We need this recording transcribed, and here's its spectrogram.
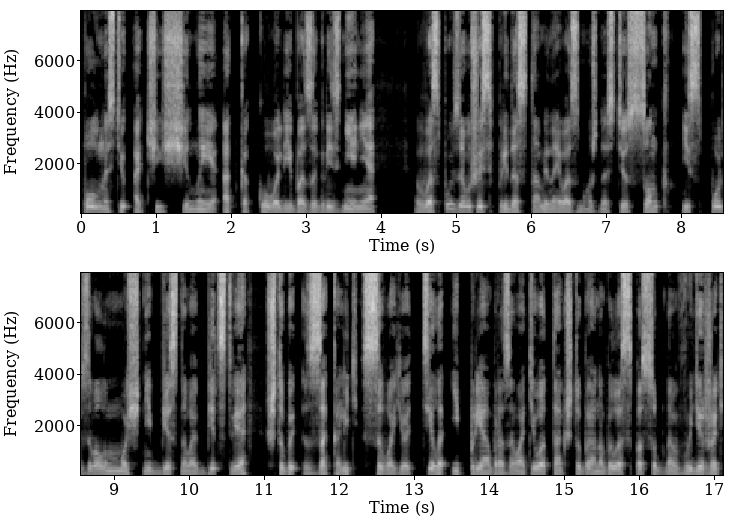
полностью очищенные от какого-либо загрязнения. Воспользовавшись предоставленной возможностью, Сонг использовал мощь небесного бедствия, чтобы закалить свое тело и преобразовать его так, чтобы оно было способно выдержать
